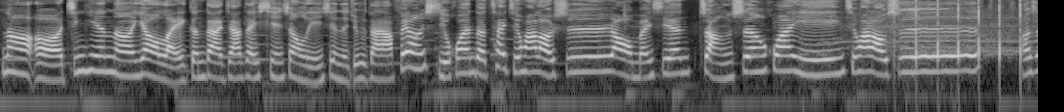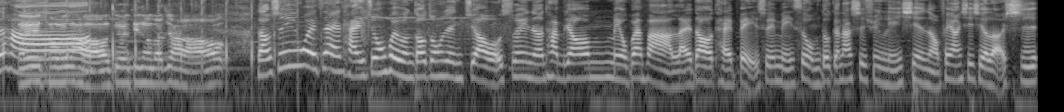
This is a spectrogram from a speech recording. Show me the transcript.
那呃，今天呢要来跟大家在线上连线的，就是大家非常喜欢的蔡淇华老师，让我们先掌声欢迎淇华老师。老师好，哎，同文好，各位听众大家好。老师因为在台中惠文高中任教，所以呢，他比较没有办法来到台北，所以每一次我们都跟他视讯连线哦。非常谢谢老师。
